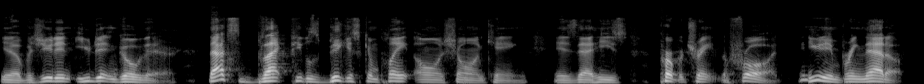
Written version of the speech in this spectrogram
You know, but you didn't you didn't go there. That's black people's biggest complaint on Shaun King is that he's perpetrating the fraud. And you didn't bring that up.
